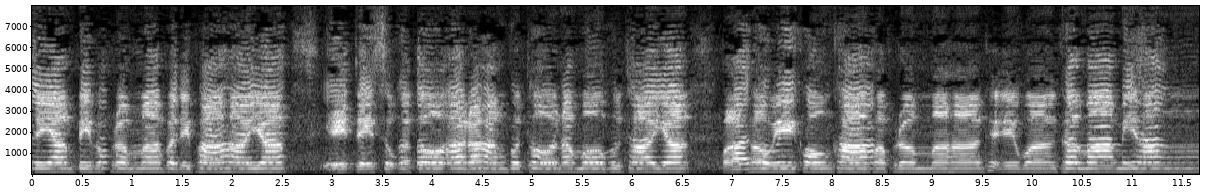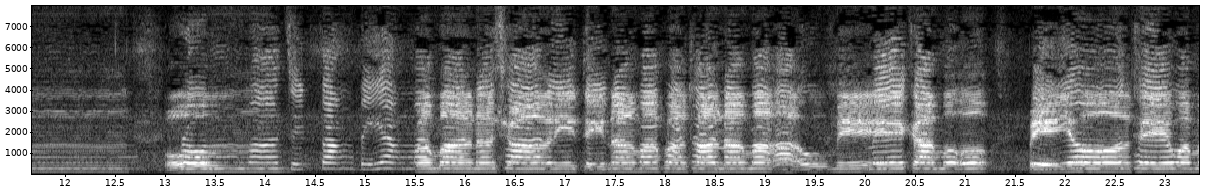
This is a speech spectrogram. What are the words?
ติยามปีพระพรหมาปฏิภาหายะเอเตสุขโตอะระหังพุทโธนโมพุทธายะ ปัทวีคงคาพระพรหมหาเทวาคามามิหังโอพรมหมจิตตังปิยังปมานาชาลิตินามาปทานามาอาอุเมเมกาโมปิโยเทวม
